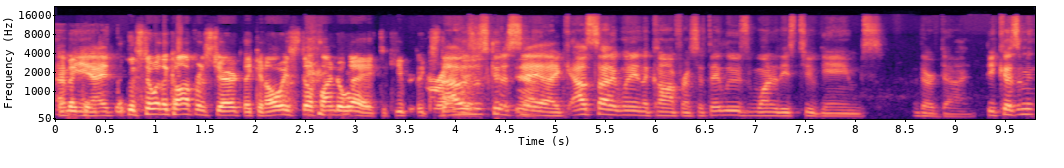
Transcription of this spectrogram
I And they, mean, can, I they can still win the conference, Jared. They can always still find a way to keep extending. I was just gonna say, Yeah. like, outside of winning the conference, if they lose one of these two games, they're done. Because I mean,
